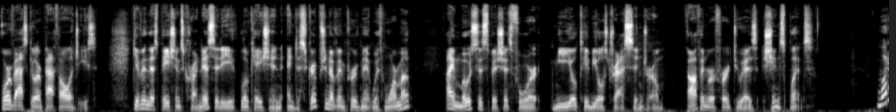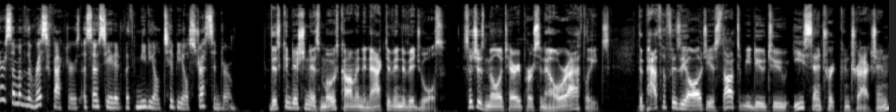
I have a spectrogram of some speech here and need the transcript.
or vascular pathologies. Given this patient's chronicity, location, and description of improvement with warm up, I am most suspicious for medial tibial stress syndrome, often referred to as shin splints. What are some of the risk factors associated with medial tibial stress syndrome? This condition is most common in active individuals, such as military personnel or athletes. The pathophysiology is thought to be due to eccentric contraction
